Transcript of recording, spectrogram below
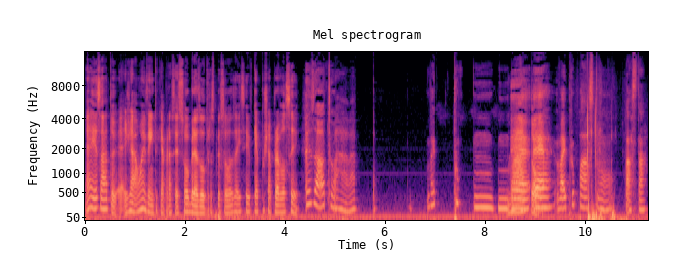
É, exato. É, Já é um evento que é pra ser sobre as outras pessoas, aí você quer puxar pra você. Exato. Ah, Vai pro. hum, hum, Mato. é, é, vai pro pasto. Pastar.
